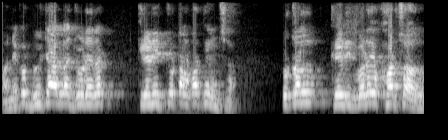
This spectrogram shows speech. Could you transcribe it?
भनेको दुइटालाई जोडेर क्रेडिट टोटल कति हुन्छ? टोटल क्रेडिटबाट यो खर्चहरू।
